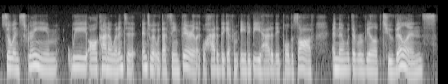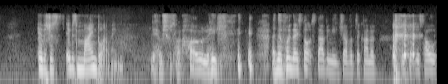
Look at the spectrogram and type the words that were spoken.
So in Scream, we all kind of went into into it with that same theory, like, well, how did they get from A to B? How did they pull this off? And then with the reveal of two villains, it was just it was mind blowing. yeah, it was just like holy. and then when they start stabbing each other to kind of, they've got this whole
